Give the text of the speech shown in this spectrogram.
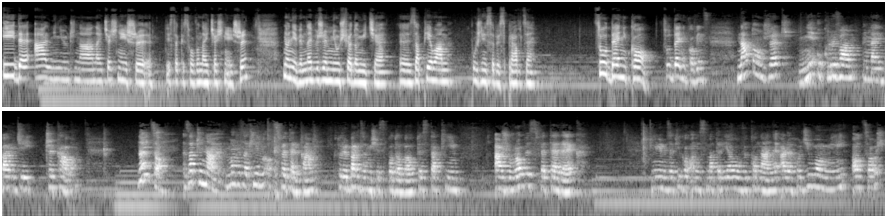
idealnie, nie wiem czy na najciaśniejszy, jest takie słowo najciaśniejszy, no nie wiem, najwyżej mnie uświadomicie, Yy, zapięłam, później sobie sprawdzę. Cudeńko, cudeńko, więc na tą rzecz nie ukrywam, najbardziej czekałam. No i co? Zaczynamy. Może zaczniemy od sweterka, który bardzo mi się spodobał. To jest taki ażurowy sweterek. Nie wiem z jakiego on jest materiału wykonany, ale chodziło mi o coś,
